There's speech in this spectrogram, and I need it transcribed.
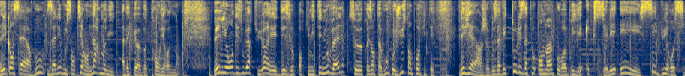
Les cancers, vous allez vous sentir en harmonie avec euh, votre environnement. Les lions, des ouvertures et des opportunités nouvelles se présentent à vous, faut juste en profiter. Les vierges, vous avez tous les atouts en main pour euh, briller, exceller et séduire aussi.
